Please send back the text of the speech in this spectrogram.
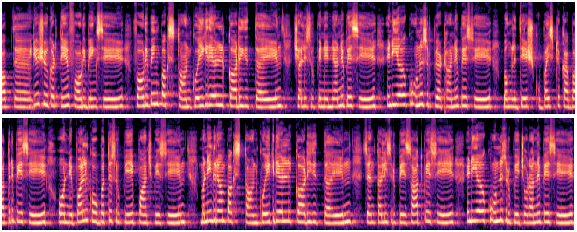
आप वीडियो शुरू करते हैं फौरी बैंक से। फौरी बैंक पाकिस्तान को एक रियल कार्ड देता है। चालीस रुपये निन्यानवे पैसे। इंडिया को उन्नीस रुपये अठानवे पैसे। बांग्लादेश को बाईस टका बहत्तर पैसे। और नेपाल को बत्तीस रुपये पाँच पैसे। मनीग्राम पाकिस्तान को एक रियल कार्ड देता है। सैंतालीस रुपये सात पैसे। इंडिया को उन्नीस रुपये चौरानवे पैसे।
